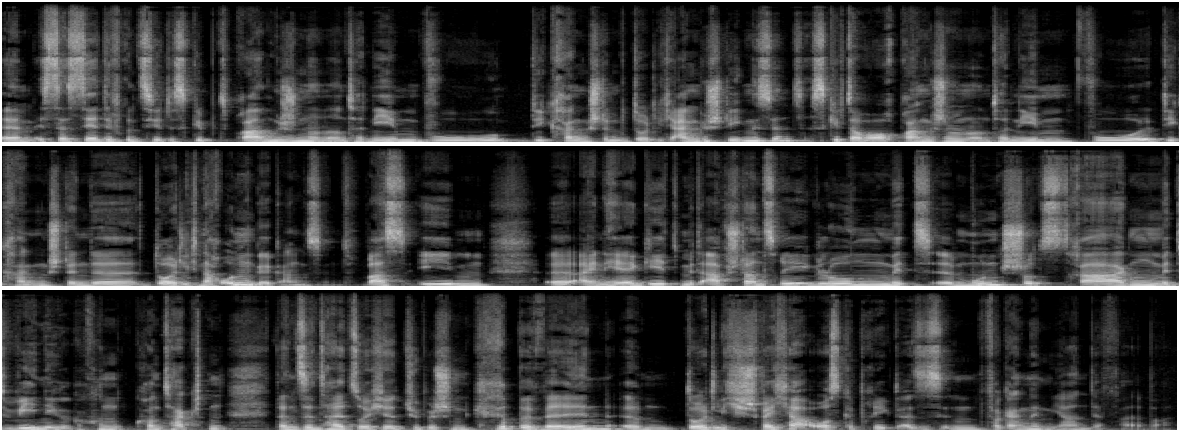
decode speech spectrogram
ähm, ist das sehr differenziert. Es gibt Branchen und Unternehmen, wo die Krankenstände deutlich angestiegen sind. Es gibt aber auch Branchen und Unternehmen, wo die Krankenstände deutlich nach unten gegangen sind. Was eben äh, einhergeht mit Abstandsregelungen, mit äh, Mundschutz tragen, mit weniger Kon Kontakten, dann sind halt solche typischen Grippewellen ähm, deutlich schwächer ausgeprägt, als es in vergangenen Jahren der Fall war.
